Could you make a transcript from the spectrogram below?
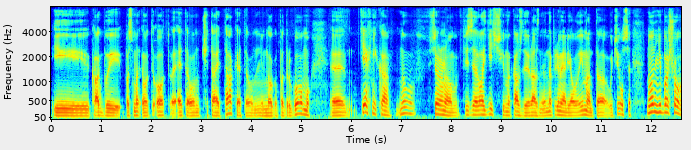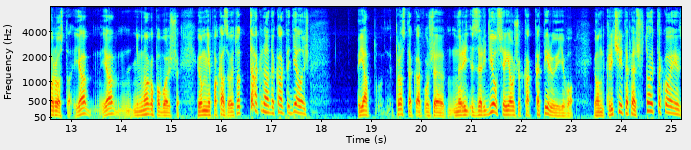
И как бы посмотреть, вот, вот это он читает так, это он немного по-другому. Э, техника, ну, все равно физиологически мы каждый разный. Например, я у Иманта учился, но он небольшого роста, я, я немного побольше. И он мне показывает, вот так надо, как ты делаешь. Я просто как уже зарядился, я уже как копирую его. И он кричит опять, что это такое,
